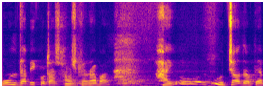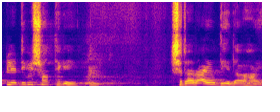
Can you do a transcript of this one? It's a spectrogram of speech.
মূল দাবি কোটা সংস্কার। আবার হাই, উচ্চ আদালত, অ্যাপিলেট ডিভিশন থেকে সেটা রায়ও দিয়ে দেওয়া হয়।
